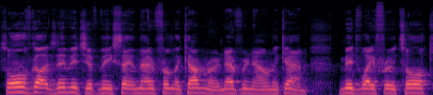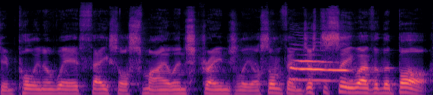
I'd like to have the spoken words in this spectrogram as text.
So all I've got is an image of me sitting there in front of the camera, and every now and again, midway through talking, pulling a weird face or smiling strangely or something, just to see whether the bot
